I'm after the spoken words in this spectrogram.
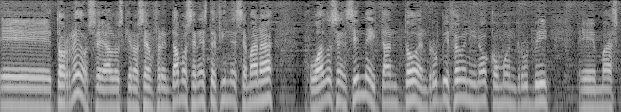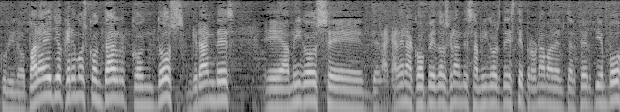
eh, torneos a los que nos enfrentamos en este fin de semana jugados en Sydney, tanto en rugby femenino como en rugby masculino. Para ello queremos contar con dos grandes amigos de la cadena Cope, dos grandes amigos de este programa del tercer tiempo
